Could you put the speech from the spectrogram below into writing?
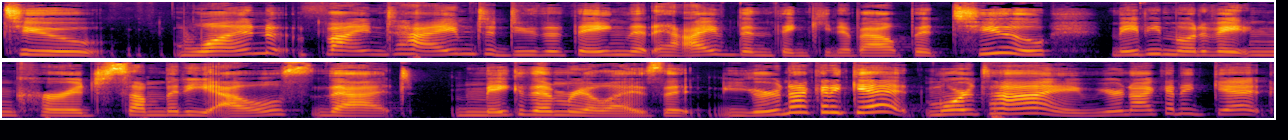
to one, find time to do the thing that I've been thinking about, but two, maybe motivate and encourage somebody else that make them realize that you're not going to get more time. You're not going to get,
